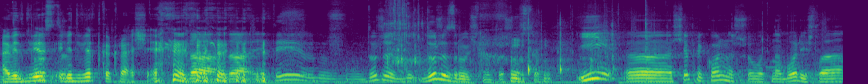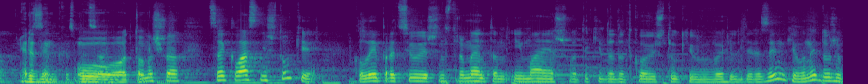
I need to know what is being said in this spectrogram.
А ти відвір... просто- відвіртка краще. Да, да. І ти дуже, дуже зручно, то що все. І е, ще прикольно, що от в наборі йшла Резинка. спеціальна. О, Тому що це класні штуки. Коли працюєш інструментом і маєш такі додаткові штуки в вигляді резинки, вони дуже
